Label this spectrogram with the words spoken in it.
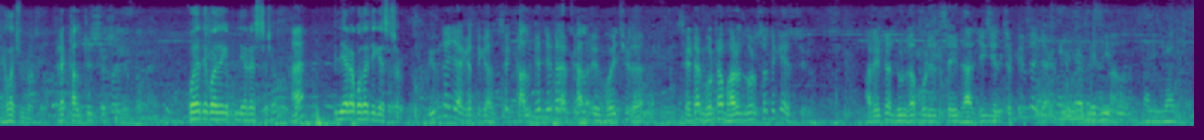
খেলা চলবে? এটা কালকে শেষ হয়ে যাবে। কোথা থেকে কোথা থেকে প্লেয়ার এসছে সব হ্যাঁ? প্লেয়াররা কোথা থেকে এসছে সব বিভিন্ন জায়গা থেকে আসছে। কালকে যেটা খেলা হয়েছিল সেটা গোটা ভারতবর্ষ থেকে এসেছিল। আর এটা দুর্গাপুর এসছে দার্জিলিং এসছে বিভিন্ন জায়গা থেকে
